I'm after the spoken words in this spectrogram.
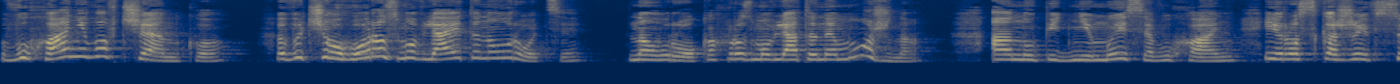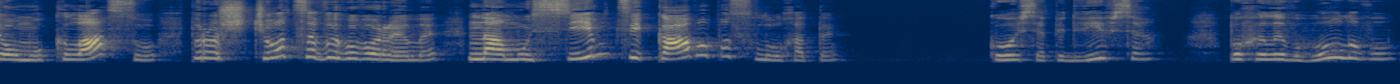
Вухані Вовченко, ви чого розмовляєте на уроці? На уроках розмовляти не можна. Ану, піднімися, вухань, і розкажи всьому класу, про що це ви говорили. Нам усім цікаво послухати. Кося підвівся, похилив голову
